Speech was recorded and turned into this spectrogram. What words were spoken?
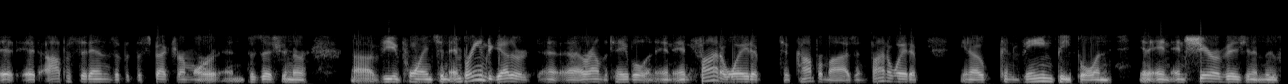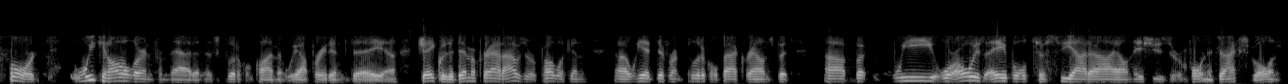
at, at opposite ends of the spectrum or in position or uh, viewpoints and, and bring them together uh, around the table and, and, and find a way to, to compromise and find a way to you know, convene people and, and, and share a vision and move forward. We can all learn from that in this political climate we operate in today. Uh, Jake was a Democrat. I was a Republican. Uh, we had different political backgrounds, but uh, but we were always able to see eye to eye on issues that are important to Jacksonville, and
